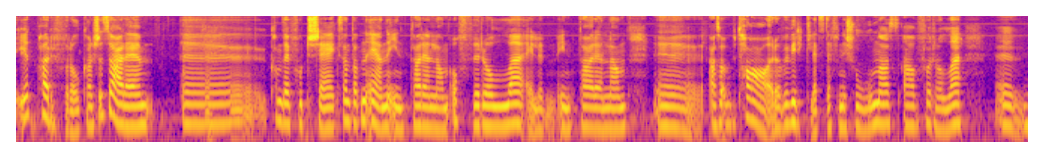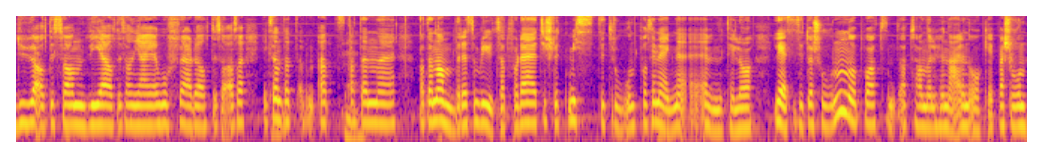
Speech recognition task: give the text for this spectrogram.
i et parforhold kanskje, så er det eh, kan det fort skje at den ene inntar en eller annen offerrolle, eller inntar en eller annen eh, Altså tar over virkelighetsdefinisjonen av, av forholdet. Eh, du er alltid sånn, vi er alltid sånn, jeg, hvorfor er du alltid sånn? Altså, ikke sant? At, at, at, den, eh, at den andre som blir utsatt for det, til slutt mister troen på sin egne eh, evne til å lese situasjonen, og på at, han eller hun er en ok person.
